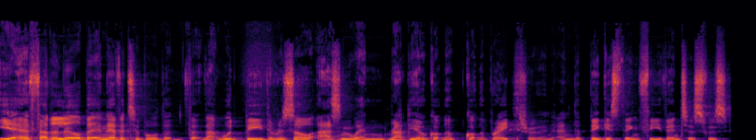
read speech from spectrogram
Yeah, it felt a little bit inevitable that that, that would be the result as and when Rabiot got the got the breakthrough. And, and the biggest thing for Juventus was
